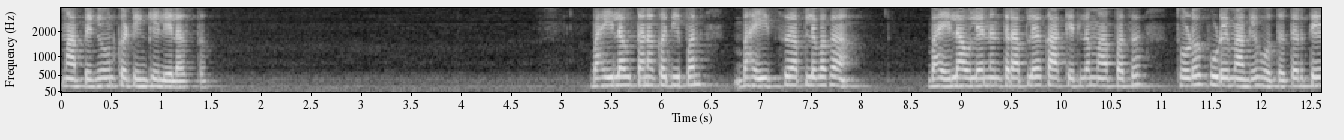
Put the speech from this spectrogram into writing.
मापे घेऊन कटिंग केलेलं असतं. भाई लावताना कधी पण भाईचं आपल्या बघा भाई लावल्यानंतर आपल्या काकेतलं मापाचं थोडं पुढे मागे होतं. तर ते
